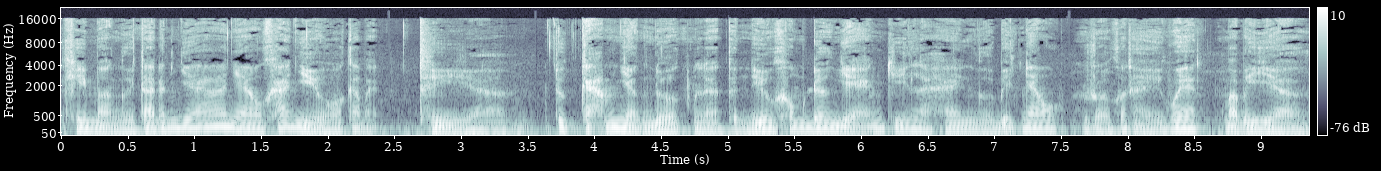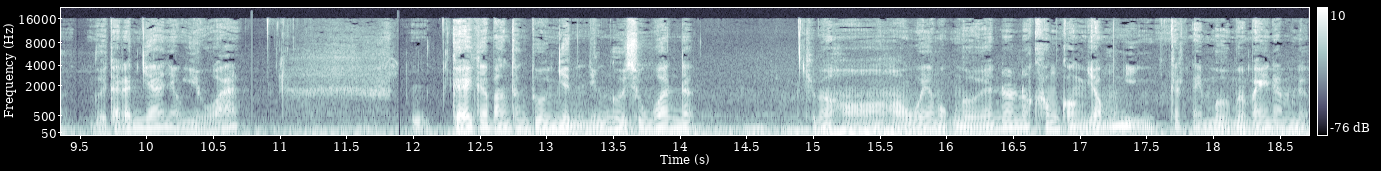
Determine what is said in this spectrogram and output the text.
khi mà người ta đánh giá nhau khá nhiều các bạn thì à, tôi cảm nhận được là tình yêu không đơn giản chỉ là hai người biết nhau rồi có thể quen, mà bây giờ người ta đánh giá nhau nhiều quá. Kể cả bản thân tôi nhìn những người xung quanh đó khi mà họ họ quen một người nó nó không còn giống như cách đây mười mười mấy năm nữa.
